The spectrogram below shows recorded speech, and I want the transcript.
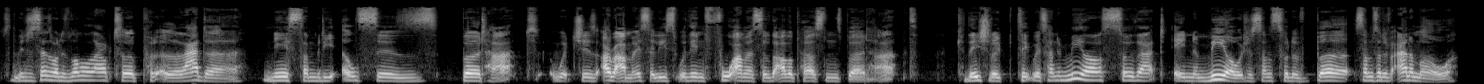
So the Mishnah says one is not allowed to put a ladder near somebody else's bird hut, which is Amos, at least within four Amos of the other person's bird hut so that a namio, which is some sort of bird, some sort of animal,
